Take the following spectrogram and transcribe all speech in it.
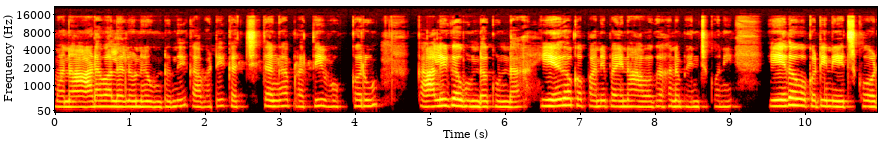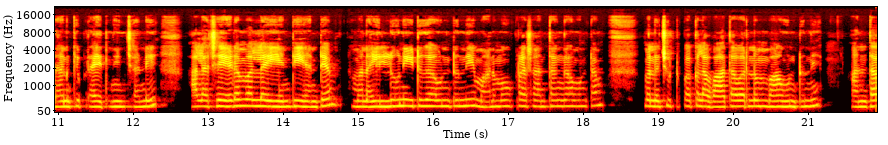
మన ఆడవాళ్ళలోనే ఉంటుంది. కాబట్టి ఖచ్చితంగా ప్రతి ఒక్కరూ ఖాళీగా ఉండకుండా ఏదో ఒక పనిపైన అవగాహన పెంచుకొని ఏదో ఒకటి నేర్చుకోవడానికి ప్రయత్నించండి. అలా చేయడం వల్ల ఏంటి అంటే మన ఇల్లు నీట్గా ఉంటుంది మనము ప్రశాంతంగా ఉంటాం మన చుట్టుపక్కల వాతావరణం బాగుంటుంది అంతా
